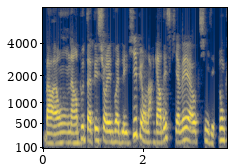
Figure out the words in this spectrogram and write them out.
Bah, on a un peu tapé sur les doigts de l'équipe et on a regardé ce qu'il y avait à optimiser. Donc,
